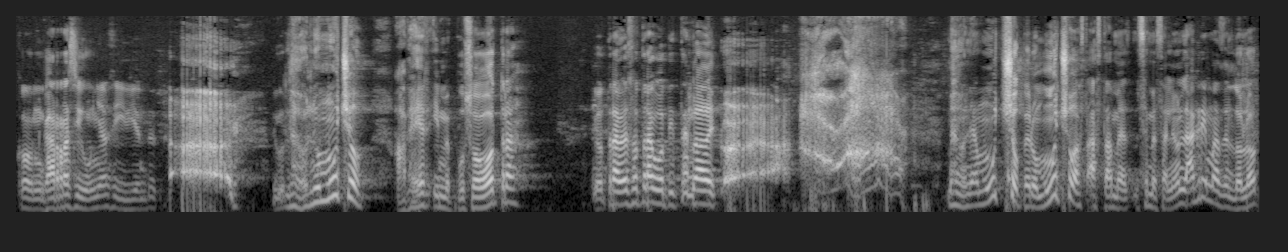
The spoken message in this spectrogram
con garras y uñas y dientes. Le dolió mucho. A ver, y me puso otra. Y otra vez otra gotita helada. Y... Me dolía mucho, pero mucho. Hasta se me salieron lágrimas del dolor.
